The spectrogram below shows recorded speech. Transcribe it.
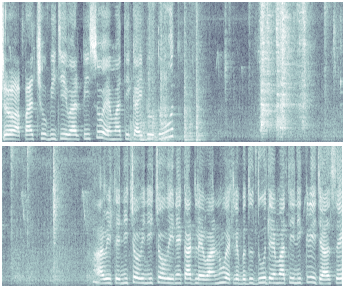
જો આ પાછું બીજી વાર પીશું, એમાંથી કાઢ્યું દૂધ. આવી રીતે નીચોવી નીચોવીને કાઢ લેવાનું, એટલે બધું દૂધ એમાંથી નીકળી જશે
